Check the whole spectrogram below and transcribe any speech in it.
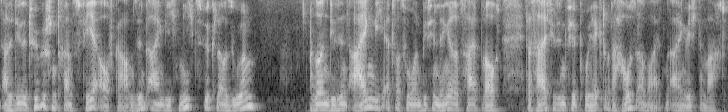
Also diese typischen Transferaufgaben sind eigentlich nichts für Klausuren sondern die sind eigentlich etwas, wo man ein bisschen längere Zeit braucht. Das heißt, die sind für Projekt- oder Hausarbeiten eigentlich gemacht.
